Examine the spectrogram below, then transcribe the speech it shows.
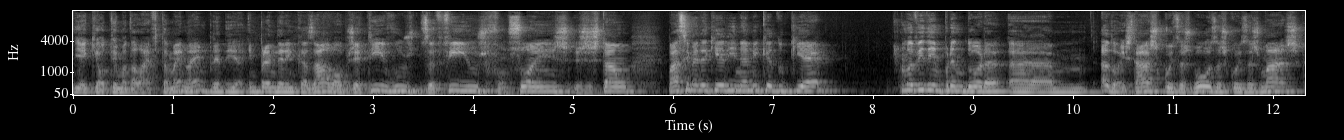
e aqui é o tema da live também, não é? Empreender, empreender em casal, objetivos, desafios, funções, gestão. Basicamente aqui a dinâmica do que é uma vida empreendedora eh, a dois, tá? As coisas boas, as coisas más.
